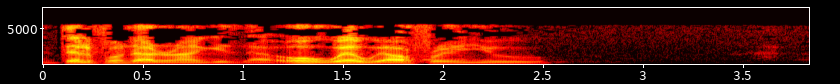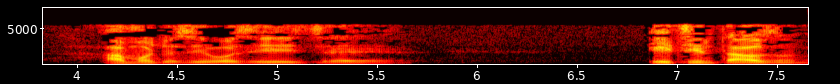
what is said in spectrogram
The telephone that rang is that, oh, well, we're offering you, how much was it? Was it uh, 18,000?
